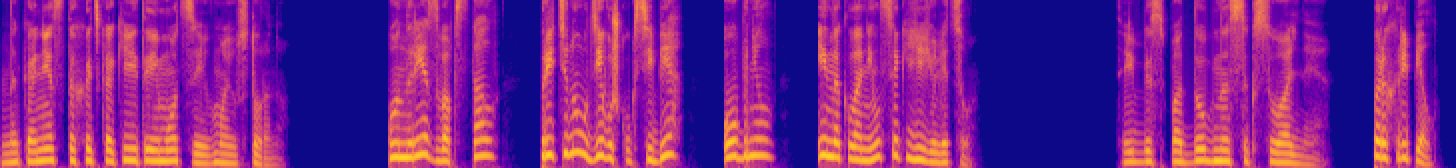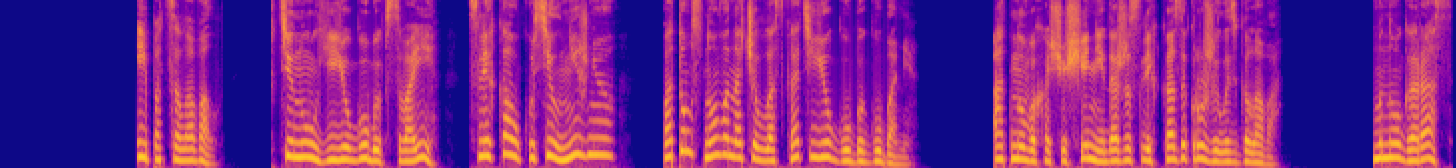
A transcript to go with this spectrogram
Наконец-то хоть какие-то эмоции в мою сторону. Он резво встал, притянул девушку к себе, обнял и наклонился к ее лицу. «Ты бесподобно сексуальная», — прохрипел. И поцеловал, втянул ее губы в свои, слегка укусил нижнюю, потом снова начал ласкать ее губы губами. От новых ощущений даже слегка закружилась голова. Много раз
